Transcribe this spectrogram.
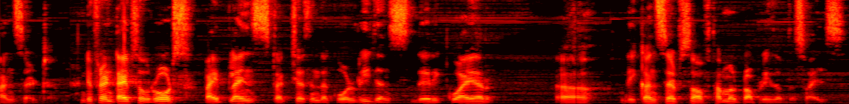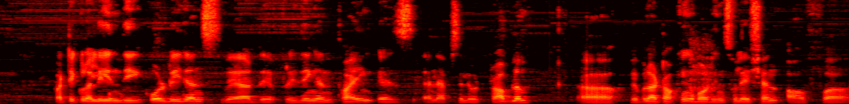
answered. Different types of roads, pipelines, structures in the cold regions, they require uh, the concepts of thermal properties of the soils, particularly in the cold regions where the freezing and thawing is an absolute problem. Uh, people are talking about insulation of uh,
